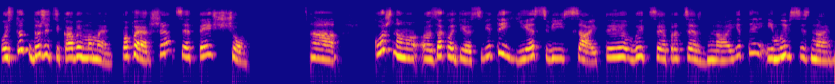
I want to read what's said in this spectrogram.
Ось тут дуже цікавий момент. По-перше, це те, що кожному е, закладі освіти є свій сайт. Ви це про це знаєте, і ми всі знаємо.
